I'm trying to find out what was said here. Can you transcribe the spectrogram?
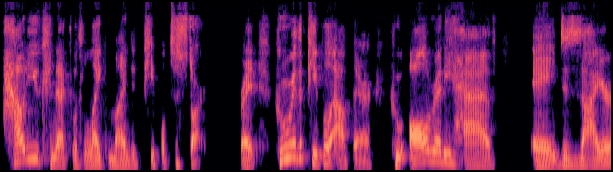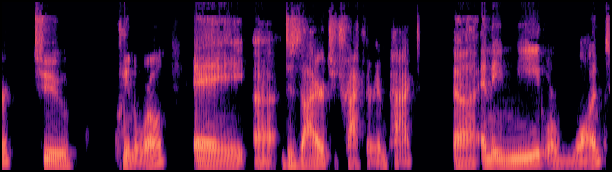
how do you connect with like-minded people to start right who are the people out there who already have a desire to clean the world a uh, desire to track their impact, uh, and they need or want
